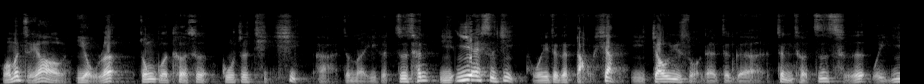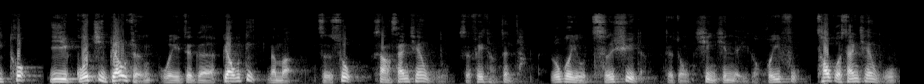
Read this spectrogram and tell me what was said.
我们只要有了中国特色估值体系啊这么一个支撑，以 ESG 为这个导向，以交易所的这个政策支持为依托，以国际标准为这个标的，那么指数上三千五是非常正常的。如果有持续的这种信心的一个恢复，超过三千五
